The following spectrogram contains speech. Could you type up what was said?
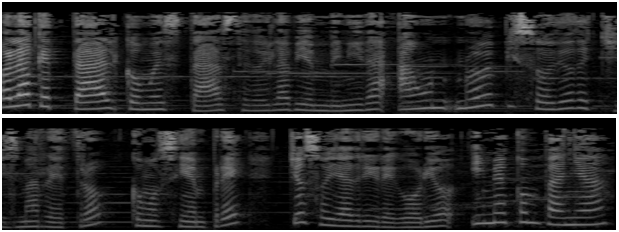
Hola, ¿qué tal? ¿Cómo estás? Te doy la bienvenida a un nuevo episodio de Chisma Retro. Como siempre, yo soy Adri Gregorio y me acompaña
